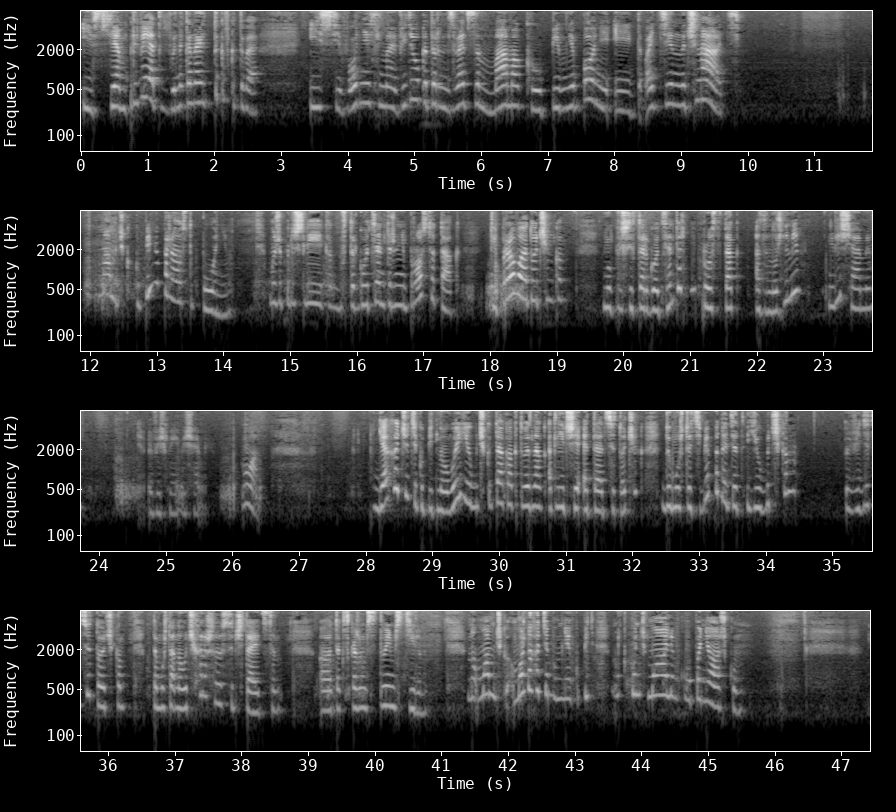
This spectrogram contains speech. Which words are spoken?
И всем привет! Вы на канале Тыковка ТВ. И сегодня я снимаю видео, которое называется «Мама, купи мне пони». И давайте начинать! Мамочка, купи мне, пожалуйста, пони. Мы же пришли как бы в торговый центр не просто так. Ты права, доченька. Мы пришли в торговый центр не просто так, а за нужными вещами. Вещами, вещами. Ну ладно. Я хочу тебе купить новую юбочку, так как твой знак отличия это цветочек. Думаю, что тебе подойдет юбочка в виде цветочка, потому что она очень хорошо сочетается, э, так скажем, с твоим стилем. Ну, мамочка, можно хотя бы мне купить ну, какую-нибудь маленькую поняшку?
